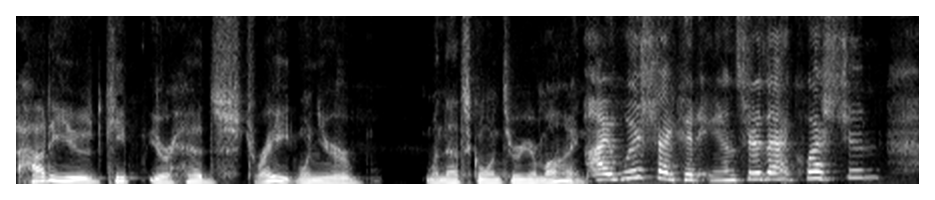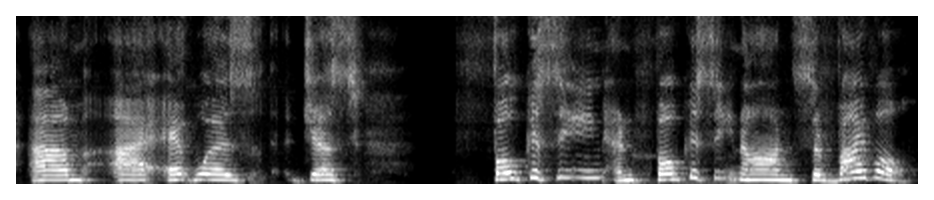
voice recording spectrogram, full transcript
How do you keep your head straight when you're when that's going through your mind? I wish I could answer that question. Um, I it was just focusing and focusing on survival.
